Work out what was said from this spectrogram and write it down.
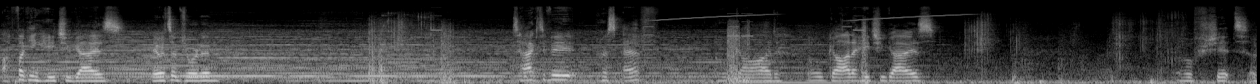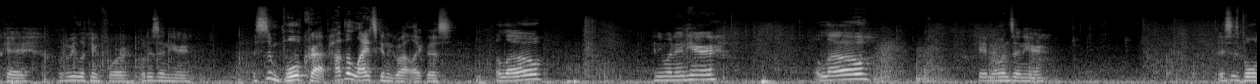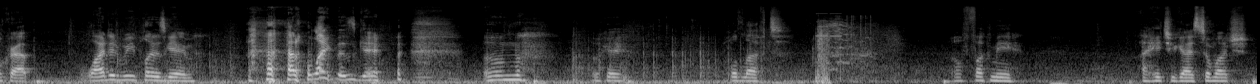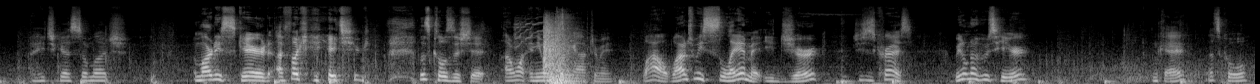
I fucking hate you guys. Hey, what's up, Jordan? To activate, press F. Oh god. Oh god, I hate you guys. Oh shit. Okay, what are we looking for? What is in here? This is some bullcrap. How the lights gonna go out like this? Hello? Anyone in here? Hello? Okay, no one's in here. This is bullcrap. Why did we play this game? I don't like this game. um, okay. Hold left. Oh, fuck me. I hate you guys so much. I hate you guys so much. I'm already scared. I fucking hate you. Let's close this shit. I don't want anyone coming after me. Wow, why don't we slam it, you jerk? Jesus Christ. We don't know who's here. Okay, that's cool.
